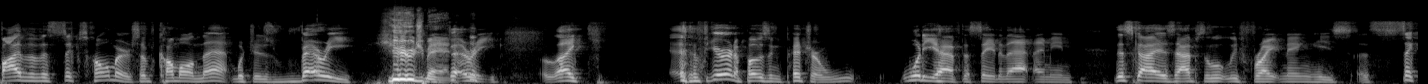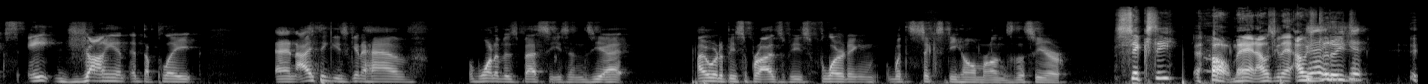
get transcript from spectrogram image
five of his six homers have come on that, which is very huge, man. Very. like, if you're an opposing pitcher, what do you have to say to that? I mean, this guy is absolutely frightening. He's a six eight giant at the plate, and I think he's going to have one of his best seasons yet. I wouldn't be surprised if he's flirting with 60 home runs this year. 60? Oh man, I was gonna. I was yeah, literally. He,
